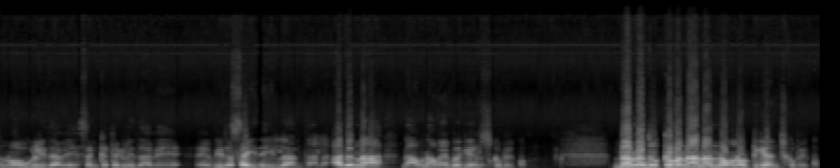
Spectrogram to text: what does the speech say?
ನೋವುಗಳಿದ್ದಾವೆ, ಸಂಕಟಗಳಿದ್ದಾವೆ ವಿರಸ ಇದೆ, ಇಲ್ಲ ಅಂತ ಅಲ್ಲ. ಅದನ್ನು ನಾವು ನಾವೇ ಬಗೆಹರಿಸ್ಕೋಬೇಕು. ನನ್ನ ದುಃಖವನ್ನು ನನ್ನವನೊಟ್ಟಿಗೆ ಹಂಚ್ಕೋಬೇಕು.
